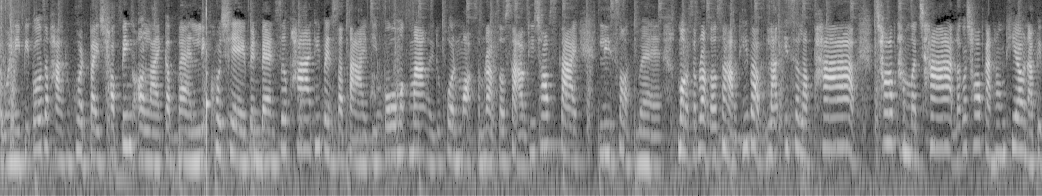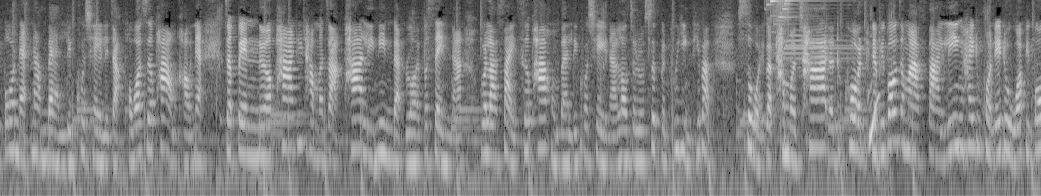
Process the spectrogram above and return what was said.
ดี๋ยววันนี้ปีโป้จะพาทุกคนไปช้อปปิ้งออนไลน์กับแบรนด์ลิโคเชเป็นแบรนด์เสื้อผ้าที่เป็นสไตล์ปีโป้มากๆเลยทุกคนเหมาะสำหรับสาวๆที่ชอบสไตล์รีสอร์ทแวร์เหมาะสำหรับสาวๆที่แบบรักอิสระภาพ ชอบธรรมชาติ แล้วก็ชอบการท่องเที่ยวนะปีโป้แนะนำแบรนด์ลิโคเชเลยจ้ะเพราะว่าเสื้อผ้าของเขาเนี่ยจะเป็นเนื้อผ้าที่ทำมาจากผ้าลินินแบบร้อยเปอร์เซ็นต์นะเวลาใส่เสื้อผ้าของแบรนด์ลิโคเชนะเราจะรู้สึกเป็นผู้หญิงที่แบบสวยแบบธรรมชาตินะทุกคนเดี๋ยวปีโป้จะมาสไตลิ่งให้ทุกคนได้ดูว่าปีโป้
